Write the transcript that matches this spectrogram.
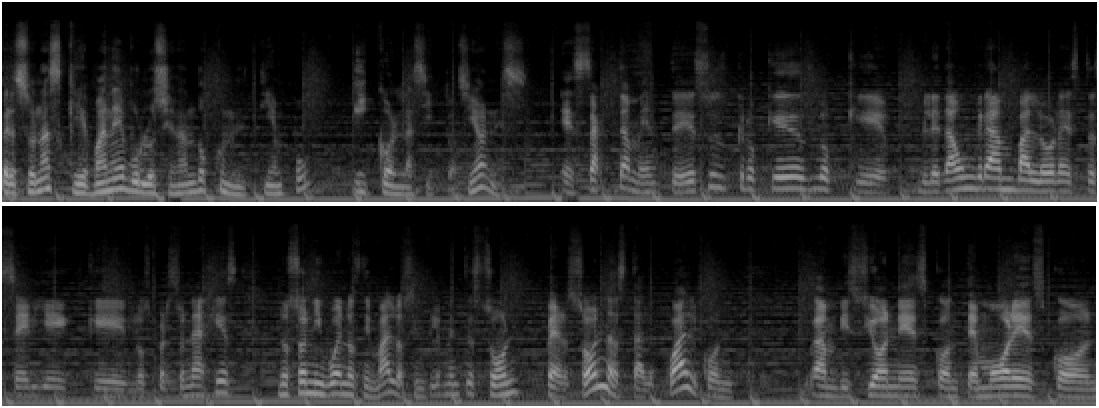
personas que van evolucionando con el tiempo y con las situaciones. Exactamente, eso creo que es lo que le da un gran valor a esta serie, que los personajes no son ni buenos ni malos, simplemente son personas tal cual, con ambiciones, con temores, con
